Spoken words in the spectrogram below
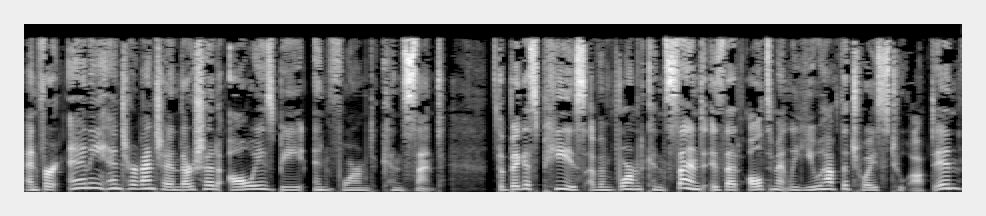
And for any intervention, there should always be informed consent. The biggest piece of informed consent is that ultimately you have the choice to opt in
